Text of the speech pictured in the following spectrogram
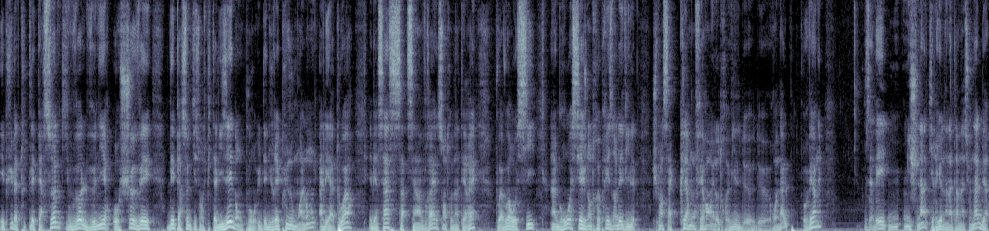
et puis toutes les personnes qui veulent venir au chevet des personnes qui sont hospitalisées, donc pour des durées plus ou moins longues, aléatoires, et eh bien ça, ça c'est un vrai centre d'intérêt. Vous pouvez avoir aussi un gros siège d'entreprise dans les villes. Je pense à Clermont-Ferrand, une autre ville de, Rhône-Alpes, Auvergne. Vous avez Michelin qui rayonne à l'international,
